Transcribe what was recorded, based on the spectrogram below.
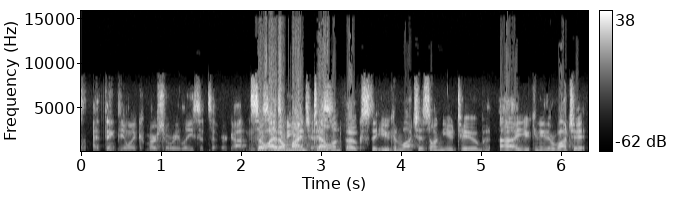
So- I think, the only commercial release it's ever gotten. So I don't mind telling folks that you can watch this on YouTube. Uh, you can either watch it.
